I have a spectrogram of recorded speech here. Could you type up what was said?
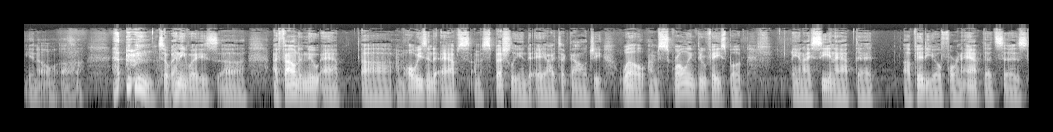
you know, uh, so anyways, uh, I found a new app uh, I'm always into apps. I'm especially into AI technology. Well, I'm scrolling through Facebook and I see an app that, a video for an app that says,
